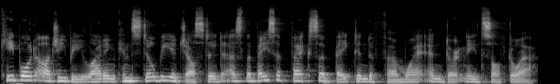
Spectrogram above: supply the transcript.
Keyboard RGB lighting can still be adjusted as the base effects are baked into firmware and don't need software.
